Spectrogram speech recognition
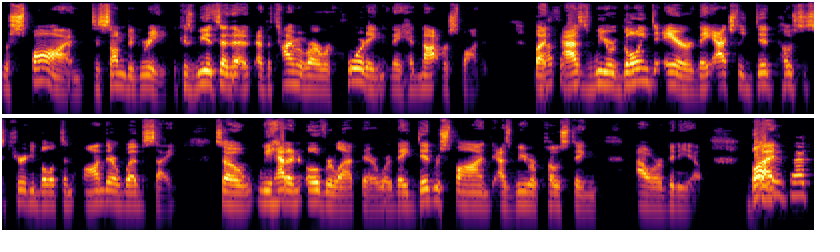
respond to some degree because we had said that at the time of our recording they had not responded. But Nothing. as we were going to air, they actually did post a security bulletin on their website. So we had an overlap there where they did respond as we were posting our video. But that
